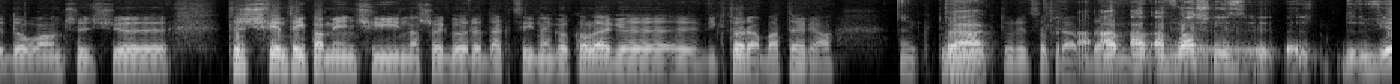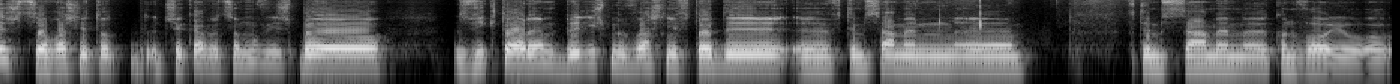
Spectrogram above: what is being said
e, dołączyć e, też świętej pamięci naszego redakcyjnego kolegę e, Wiktora Batera, e, który, Tak. który co A, prawda. a, a właśnie, z- e, wiesz co, właśnie to ciekawe, co mówisz, bo z Wiktorem byliśmy właśnie wtedy e, w tym samym, e, w tym samym e, konwoju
